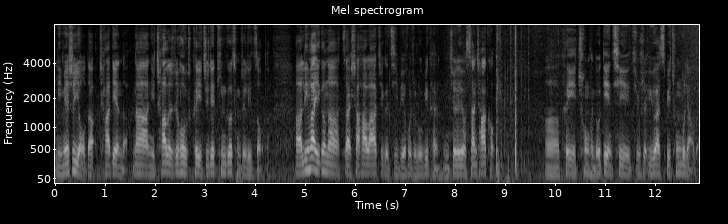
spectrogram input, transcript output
里面是有的插电的，那你插了之后可以直接听歌从这里走的，啊，另外一个呢，在撒哈拉这个级别或者卢比肯，你这里有三插口，呃，可以充很多电器，就是 USB 充不了的，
